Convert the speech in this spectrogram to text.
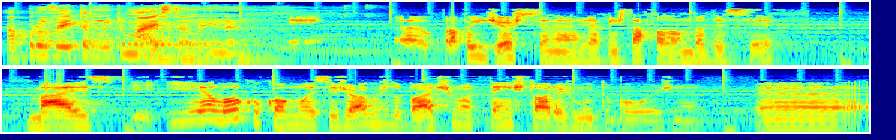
aproveita muito mais também, né? Sim. É, o próprio Injustice, né? Já que a gente tá falando da DC. Mas, e, e, é louco como esses jogos do Batman têm histórias muito boas, né? É,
